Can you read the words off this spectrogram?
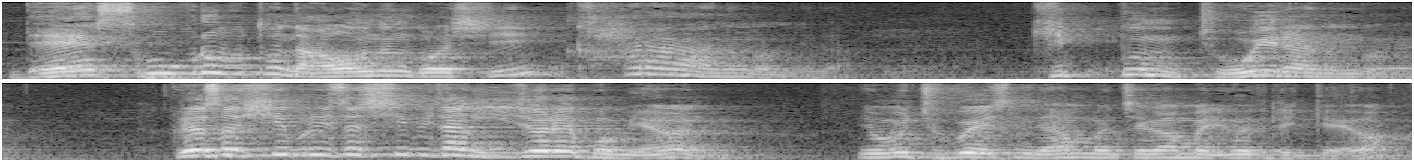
내 속으로부터 나오는 것이 카라라는 겁니다. 기쁨, 조이라는 거예요. 그래서 히브리서 12장 2절에 보면 여러분 주부에 있습니다. 한번 제가 한번 읽어드릴게요.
